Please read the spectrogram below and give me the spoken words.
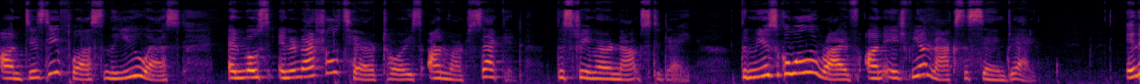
on Disney Plus in the US and most international territories on March 2nd, the streamer announced today. The musical will arrive on HBO Max the same day. In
